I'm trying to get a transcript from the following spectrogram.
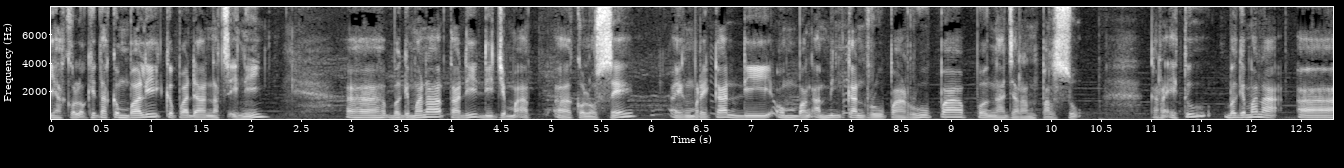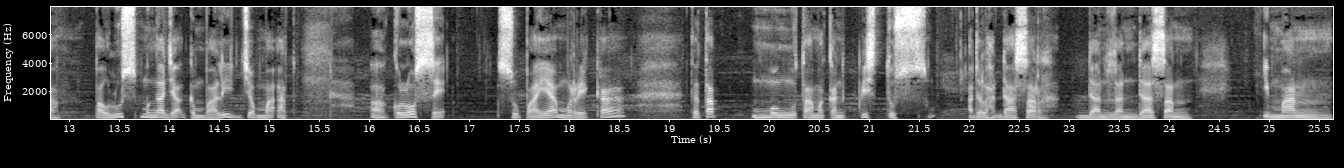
Ya, kalau kita kembali kepada nats ini, uh, bagaimana tadi di jemaat uh, Kolose yang mereka diombang-ambingkan rupa-rupa pengajaran palsu. Karena itu, bagaimana uh, Paulus mengajak kembali jemaat uh, Kolose supaya mereka tetap mengutamakan Kristus adalah dasar dan landasan iman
